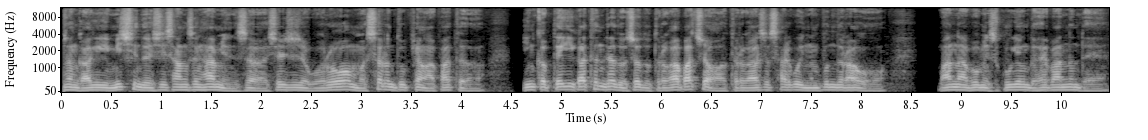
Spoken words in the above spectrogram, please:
부산 가격이 미친 듯이 상승하면서 실질적으로 뭐 32평 아파트 인껍데기 같은 데도 저도 들어가 봤죠. 들어가서 살고 있는 분들하고 만나보면서 구경도 해봤는데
